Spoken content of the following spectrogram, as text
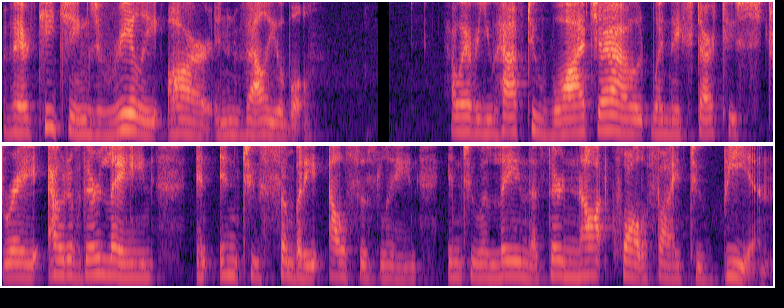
Their teachings really are invaluable. However, you have to watch out when they start to stray out of their lane and into somebody else's lane, into a lane that they're not qualified to be in.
